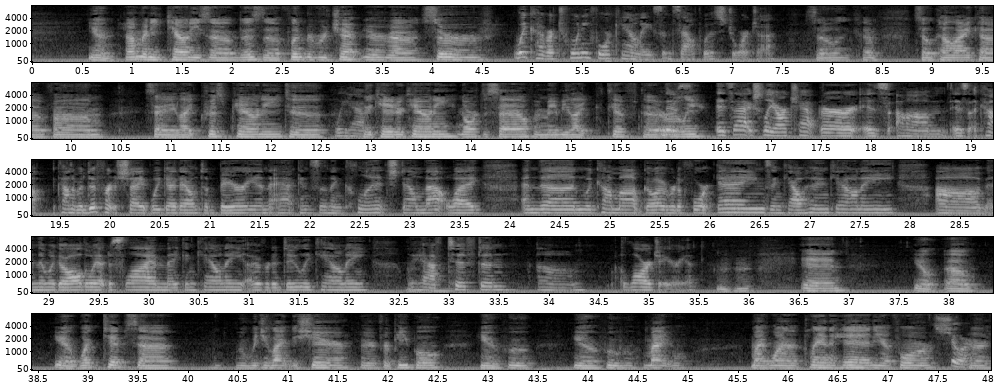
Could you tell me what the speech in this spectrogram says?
know, how many counties uh, does the Flint River chapter uh, serve? We cover 24 counties in southwest Georgia. So, um, so kind of like uh, from say like Crisp County to Decatur County, north to south, and maybe like Tift to Early? It's actually our chapter is um, is a kind of a different shape. We go down to Berrien, Atkinson, and Clinch down that way, and then we come up, go over to Fort Gaines in Calhoun County, um, and then we go all the way up to Schley and Macon County, over to Dooly County. We mm-hmm. have Tifton, um, a large area. Mm-hmm. And you know, uh, you know, what tips? Uh, would you like to share for, for people you know, who you know, who might might want to plan ahead you know, for sure.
